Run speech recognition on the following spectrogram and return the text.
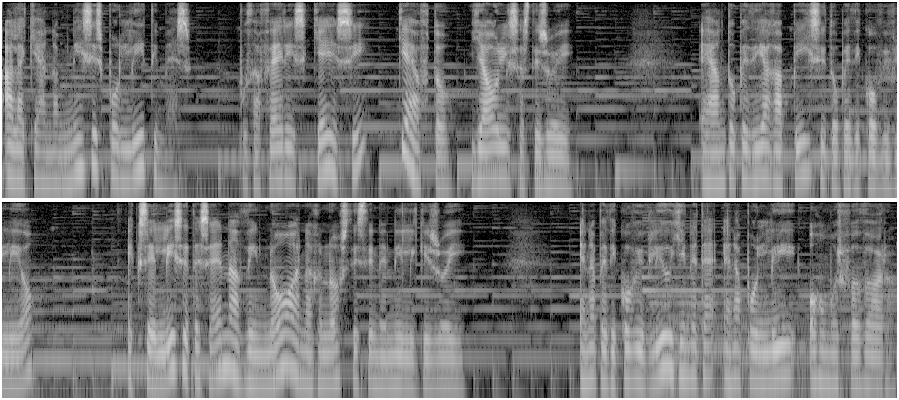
αλλά και αναμνήσεις πολύτιμες που θα φέρεις και εσύ και αυτό για όλη σας τη ζωή. Εάν το παιδί αγαπήσει το παιδικό βιβλίο, εξελίσσεται σε ένα δεινό αναγνώστη στην ενήλικη ζωή. Ένα παιδικό βιβλίο γίνεται ένα πολύ όμορφο δώρο.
